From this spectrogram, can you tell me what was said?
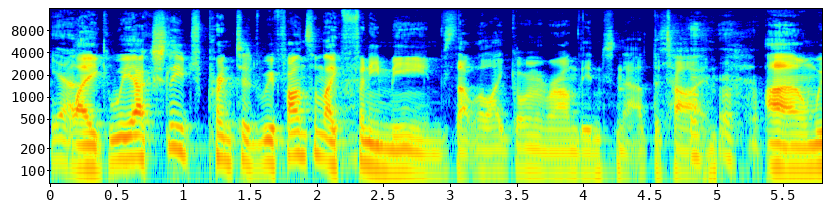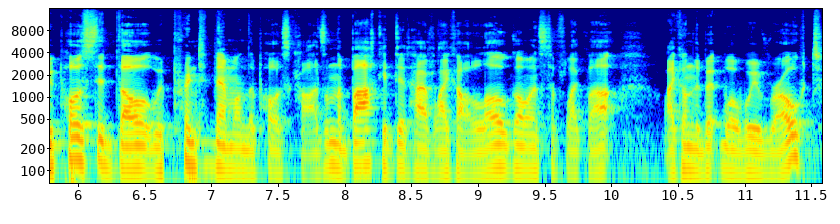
Yeah. Like we actually printed, we found some like funny memes that were like going around the internet at the time, and we posted though we printed them on the postcards. On the back, it did have like our logo and stuff like that, like on the bit where we wrote.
